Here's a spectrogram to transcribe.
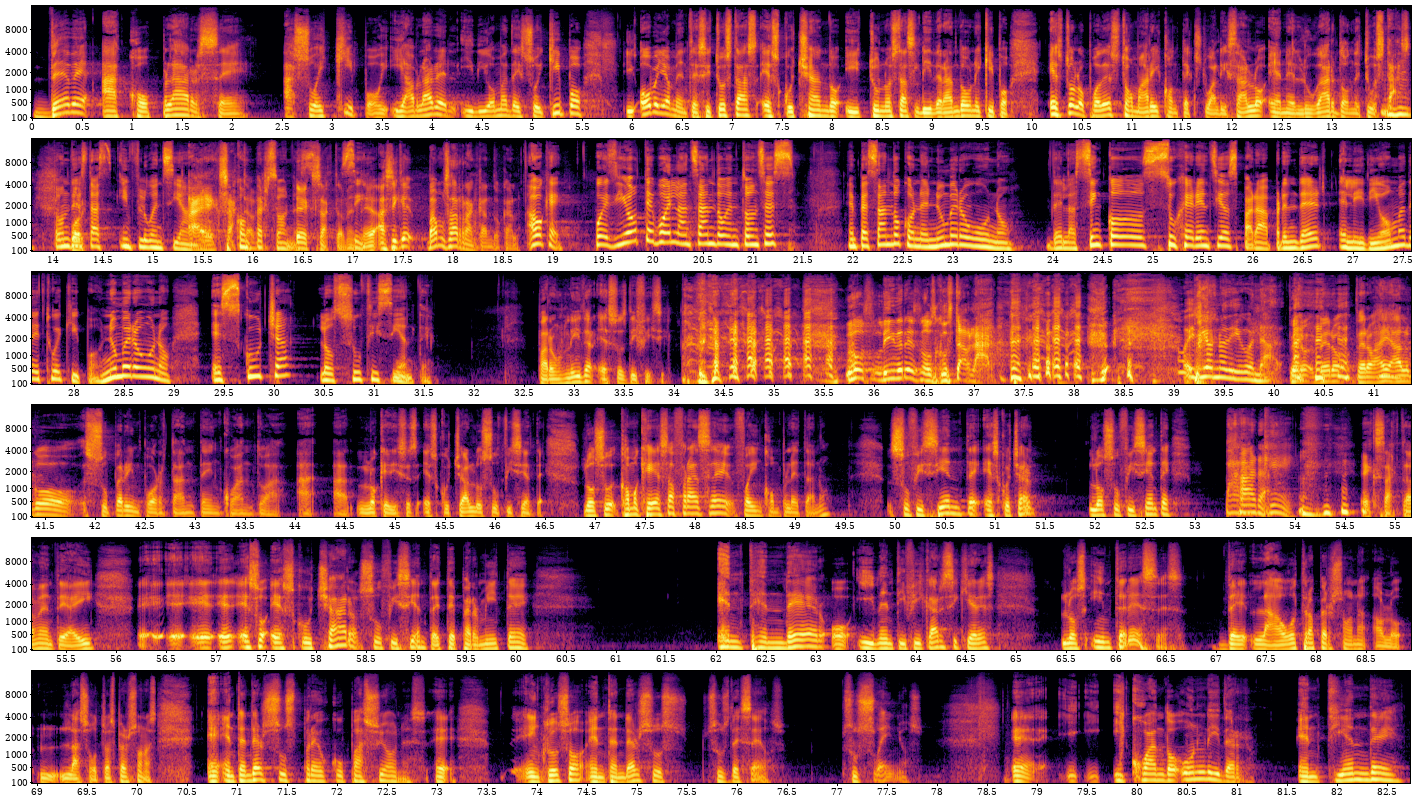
debe acoplarse a su equipo y hablar el idioma de su equipo. Y obviamente, si tú estás escuchando y tú no estás liderando un equipo, esto lo puedes tomar y contextualizarlo en el lugar donde tú estás. ¿Dónde Por- estás influenciando Ah, con personas? Exactamente. Sí. Así que vamos arrancando, Carla. Ok, pues yo te voy lanzando entonces, empezando con el número uno de las cinco sugerencias para aprender el idioma de tu equipo. Número uno, escucha lo suficiente. Para un líder eso es difícil. Los líderes nos gusta hablar. Pues yo no digo nada. Pero, pero, pero hay algo súper importante en cuanto a, a- a lo que dices, escuchar lo suficiente. Lo su- como que esa frase fue incompleta, ¿no? Suficiente, escuchar lo suficiente. ¿Para, Para. qué? Exactamente, ahí. eh, eh, eh, eso, escuchar suficiente te permite entender o identificar, si quieres, los intereses de la otra persona o las otras personas. E- entender sus preocupaciones, eh, incluso entender sus, sus deseos, sus sueños. Eh, y, cuando un líder entiende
